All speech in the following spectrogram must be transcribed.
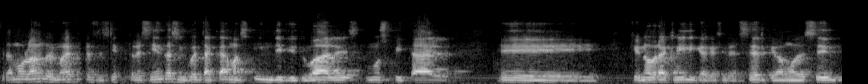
Estamos hablando de más de 350 camas individuales, un hospital eh, que no habrá clínica que se le acerque, vamos a decir.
